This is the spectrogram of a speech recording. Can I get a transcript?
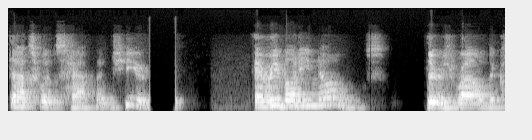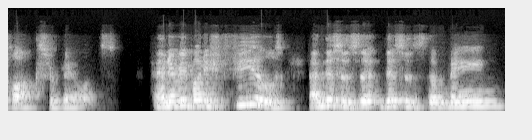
that's what's happened here. Everybody knows there's round the clock surveillance and everybody feels and this is the, this is the main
